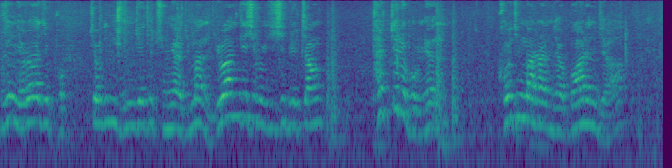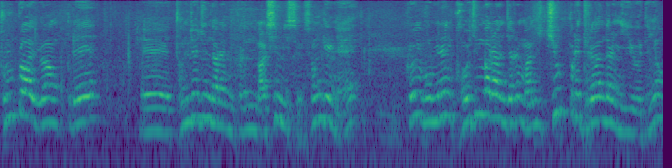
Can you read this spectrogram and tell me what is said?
무슨 여러 가지 법적인 문제도 중요하지만 요한계시록 21장 8절에 보면 거짓말하는 자, 뭐하는 자, 불과 요한불에 에, 던져진다는 그런 말씀이 있어요. 성경에. 거기 보면은 거짓말하는 자는 완전 지옥불에 들어간다는 얘기거든요.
